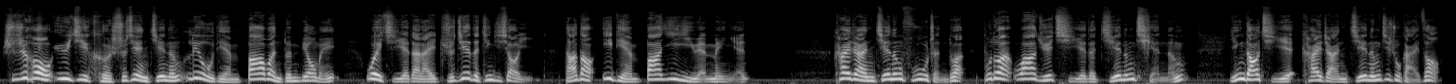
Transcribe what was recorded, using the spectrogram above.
实施后预计可实现节能六点八万吨标煤，为企业带来直接的经济效益，达到一点八亿亿元每年。开展节能服务诊断，不断挖掘企业的节能潜能，引导企业开展节能技术改造，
